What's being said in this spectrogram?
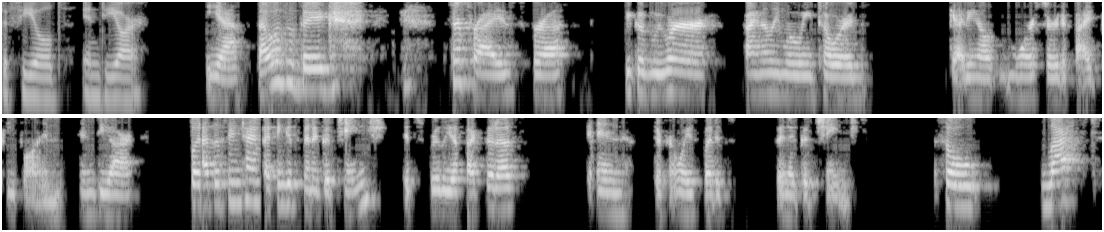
the field in DR? Yeah, that was a big surprise for us because we were finally moving towards getting out more certified people in, in DR. But at the same time, I think it's been a good change. It's really affected us in different ways, but it's been a good change. So last,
